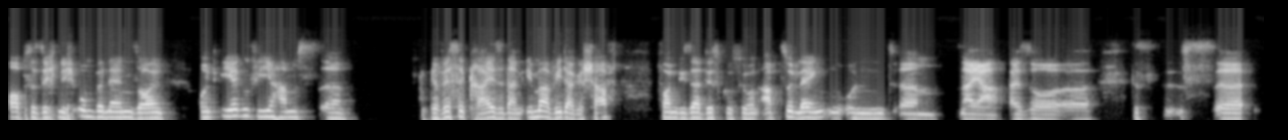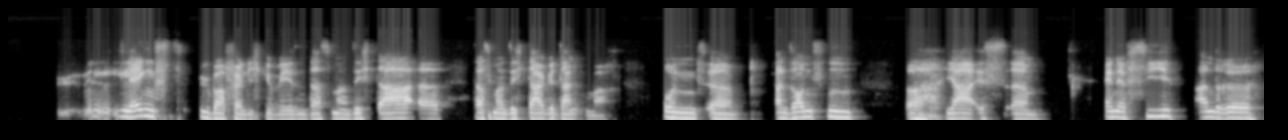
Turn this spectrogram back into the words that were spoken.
ob sie sich nicht umbenennen sollen. Und irgendwie haben es äh, gewisse Kreise dann immer wieder geschafft, von dieser Diskussion abzulenken. Und ähm, naja, also äh, das ist äh, längst überfällig gewesen, dass man sich da, äh, dass man sich da Gedanken macht. Und äh, ansonsten, äh, ja, ist ähm, NFC andere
